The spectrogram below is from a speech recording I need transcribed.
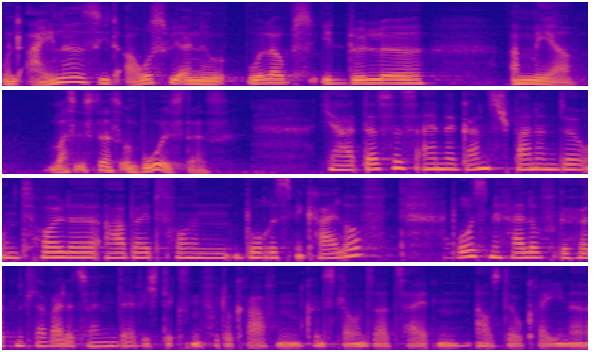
und eine sieht aus wie eine Urlaubsidylle am Meer. Was ist das und wo ist das? Ja, das ist eine ganz spannende und tolle Arbeit von Boris Mikhailov. Boris Mikhailov gehört mittlerweile zu einem der wichtigsten Fotografen und Künstler unserer Zeiten aus der Ukraine.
